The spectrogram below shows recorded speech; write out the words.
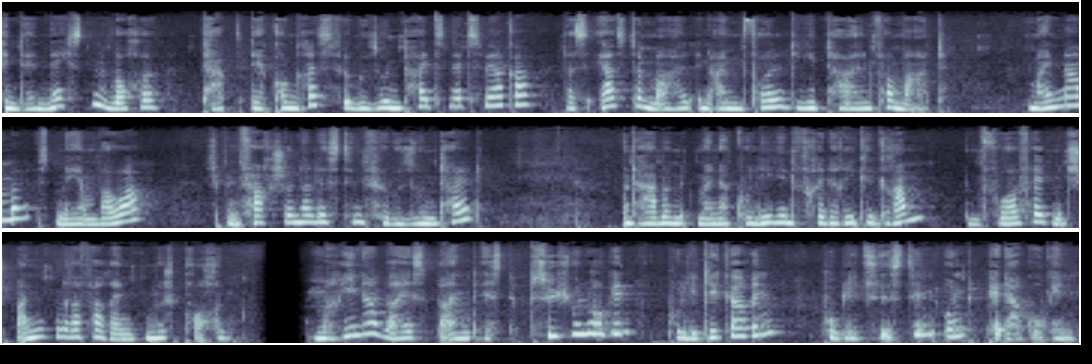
In der nächsten Woche tagt der Kongress für Gesundheitsnetzwerker das erste Mal in einem voll digitalen Format. Mein Name ist Miriam Bauer, ich bin Fachjournalistin für Gesundheit und habe mit meiner Kollegin Friederike Gramm im Vorfeld mit spannenden Referenten gesprochen. Marina Weißband ist Psychologin, Politikerin, Publizistin und Pädagogin.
